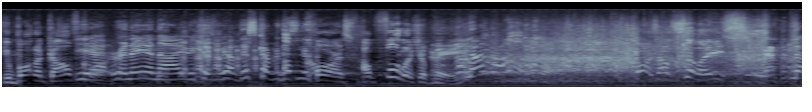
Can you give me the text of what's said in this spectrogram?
you bought a golf Yeah, course. Yeah, Renee and I, because we have discovered this Of new. course. How foolish of me. No, no. Of course, how silly. No,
